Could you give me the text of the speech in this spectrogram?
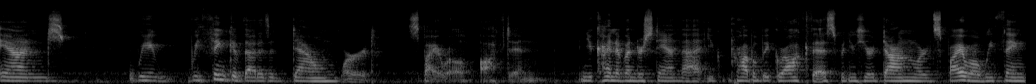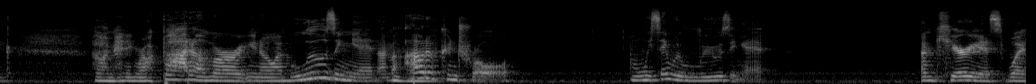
And we we think of that as a downward spiral often. And you kind of understand that. You probably grok this when you hear downward spiral. We think, oh, I'm hitting rock bottom, or, you know, I'm losing it, I'm mm-hmm. out of control. when we say we're losing it, I'm curious what,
